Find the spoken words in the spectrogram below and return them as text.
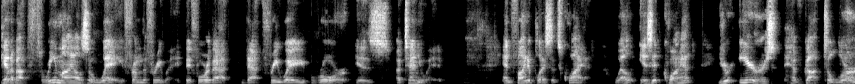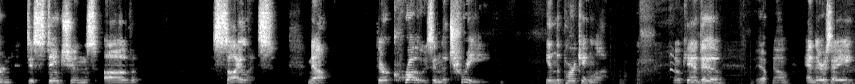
get about three miles away from the freeway before that that freeway roar is attenuated, and find a place that's quiet. Well, is it quiet? Your ears have got to learn distinctions of silence. Now, there are crows in the tree in the parking lot no can do. Yep. No. And there's a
